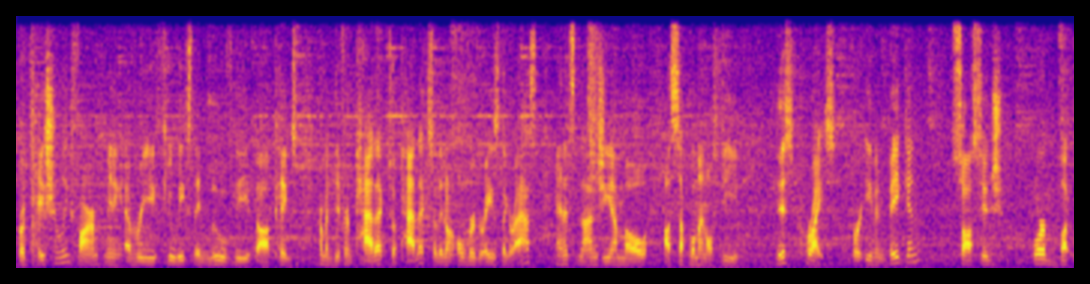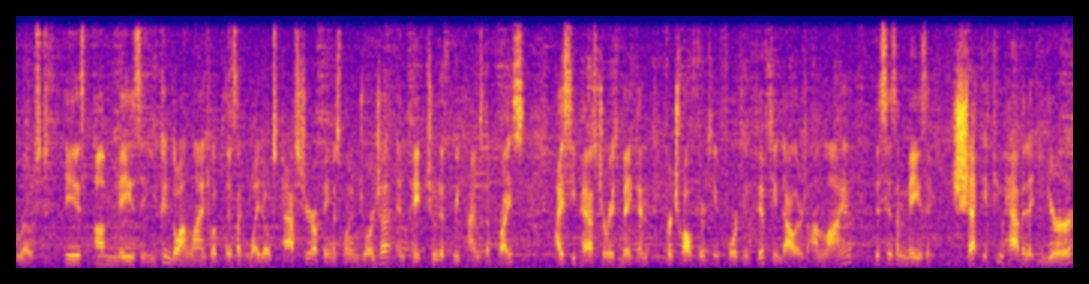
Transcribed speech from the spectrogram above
rotationally farmed, meaning every few weeks they move the uh, pigs from a different paddock to a paddock so they don't overgraze the grass, and it's non GMO uh, supplemental feed. This price for even bacon, sausage, or butt roast is amazing. You can go online to a place like White Oaks Pasture, a famous one in Georgia, and pay two to three times the price. I see pasture raised bacon for 12, 13, 14, 15 dollars online. This is amazing. Check if you have it at your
